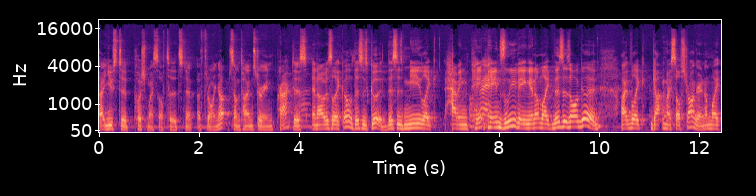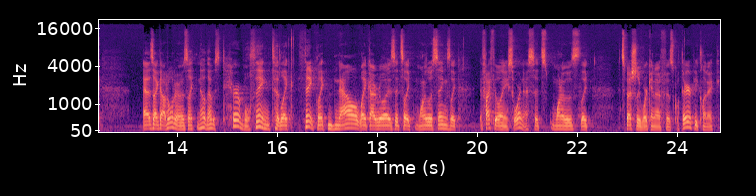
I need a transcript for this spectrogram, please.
I, used to push myself to the extent of throwing up sometimes during practice. And I was like, oh, this is good. This is me like having pain, right. pains leaving. And I'm like, this is all good. I've like gotten myself stronger. And I'm like, as I got older, I was like, no, that was terrible thing to like think. Like now, like I realize it's like one of those things like, if I feel any soreness, it's one of those like, especially working at a physical therapy clinic,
